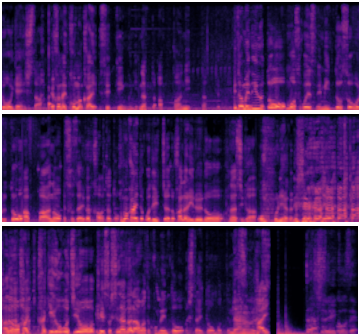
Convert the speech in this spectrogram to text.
表現した、かなり細かいセッティングになったアッパーになっております。見た目で言うと、もうそこですね、ミッドソールとアッパーの素材が変わったと。細かいところで言っちゃうと、かなりいろいろ話が大盛り上がりしちゃうので、あの、履き心地をテストしながら、またコメントをしたいと思ってます。なるほどはい。ダッシュでいこうぜ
